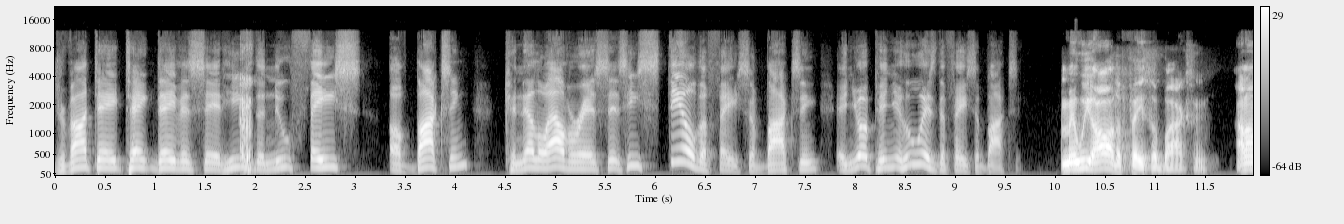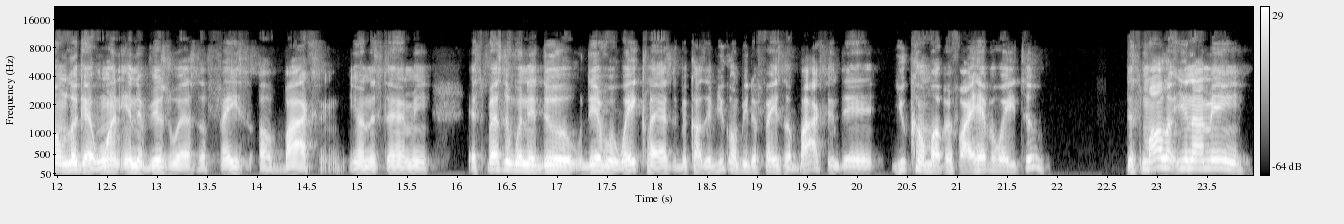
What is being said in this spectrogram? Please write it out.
Gervonta Tank Davis said he's the new face of boxing. Canelo Alvarez says he's still the face of boxing. In your opinion, who is the face of boxing? I mean, we are the face of boxing. I don't look at one individual as the face of boxing. You understand me? Especially when they do deal with weight classes, because if you're gonna be the face of boxing, then you come up and fight heavyweight too. The smaller, you know what I mean?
